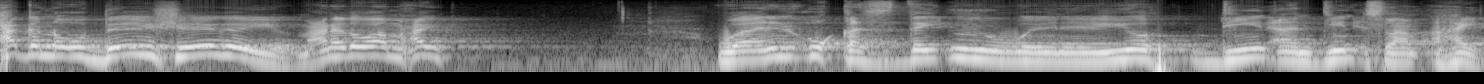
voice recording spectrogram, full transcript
xaggana uu been sheegayo. Macnaheedu waa maxay? Waa nin u qasday inuu weyneeyo diin aan diin islaam ahayn.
